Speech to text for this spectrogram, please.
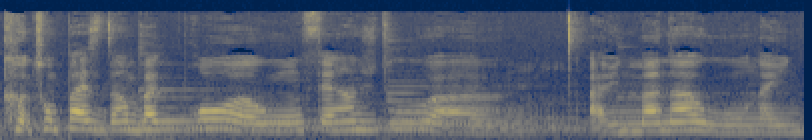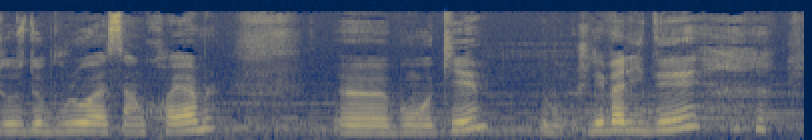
quand on passe d'un bac pro où on fait rien du tout à, une mana où on a une dose de boulot assez incroyable, bon, ok. Bon, je l'ai validé.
